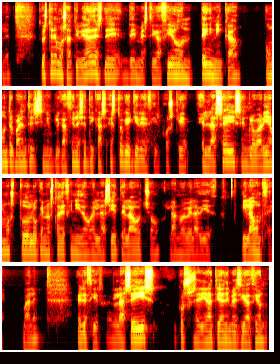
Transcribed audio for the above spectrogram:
Entonces tenemos actividades de, investigación técnica, pongo entre paréntesis sin implicaciones éticas. ¿Esto qué quiere decir? Pues que en la 6 englobaríamos todo lo que no está definido en la 7, la 8, la 9, la 10 y la 11. ¿vale? Es decir, la 6 pues serían actividades de investigación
